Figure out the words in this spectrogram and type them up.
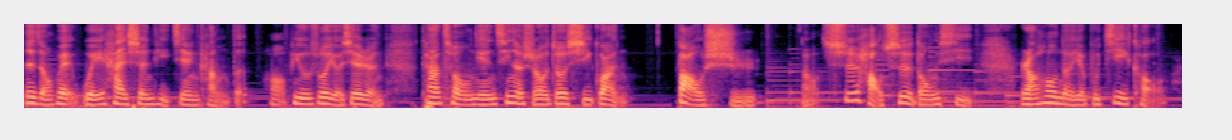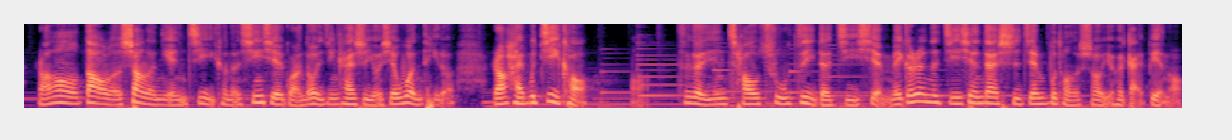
那种会危害身体健康的。好，譬如说有些人，他从年轻的时候就习惯暴食，哦，吃好吃的东西，然后呢也不忌口，然后到了上了年纪，可能心血管都已经开始有些问题了，然后还不忌口。这个已经超出自己的极限，每个人的极限在时间不同的时候也会改变哦，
